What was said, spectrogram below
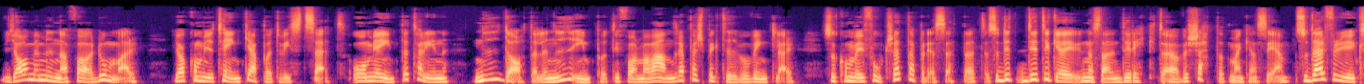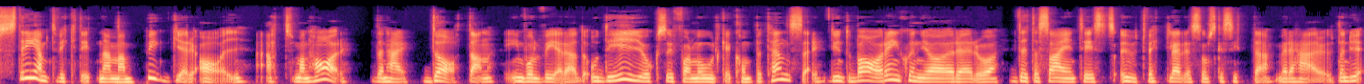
jag med mina fördomar, jag kommer ju tänka på ett visst sätt. Och om jag inte tar in ny data eller ny input i form av andra perspektiv och vinklar så kommer jag ju fortsätta på det sättet. Så det, det tycker jag är nästan direkt översatt att man kan se. Så därför är det extremt viktigt när man bygger AI att man har den här datan involverad. Och det är ju också i form av olika kompetenser. Det är ju inte bara ingenjörer och data scientists och utvecklare som ska sitta med det här, utan det är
